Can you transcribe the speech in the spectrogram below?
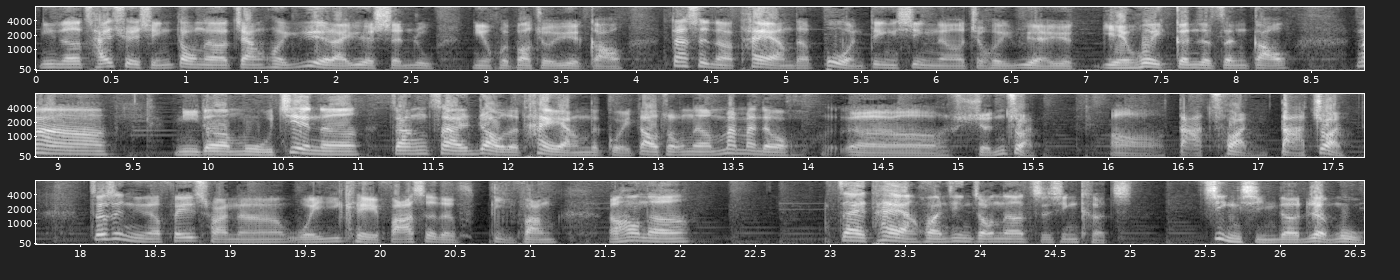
你的采取行动呢将会越来越深入，你的回报就越高。但是呢，太阳的不稳定性呢就会越来越，也会跟着增高。那你的母舰呢将在绕着太阳的轨道中呢慢慢的呃旋转。哦，打窜打转，这是你的飞船呢唯一可以发射的地方。然后呢，在太阳环境中呢执行可进行的任务，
